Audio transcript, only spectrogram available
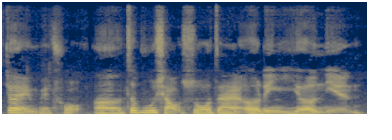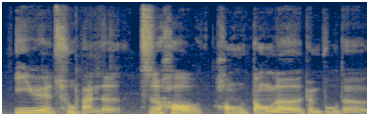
对，没错。呃，这部小说在二零一二年一月出版的之后，轰动了全部的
